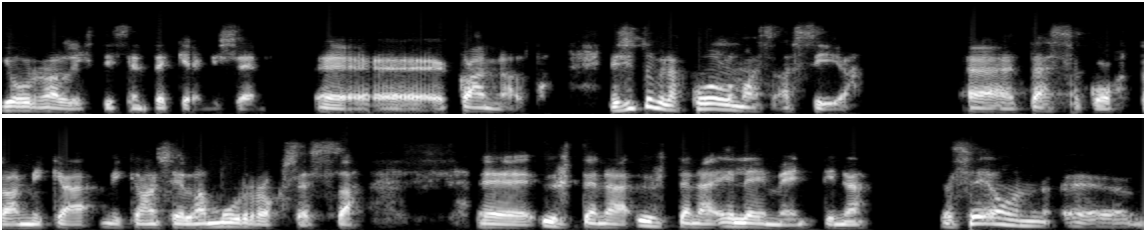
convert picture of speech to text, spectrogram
journalistisen tekemisen kannalta. Ja sitten on vielä kolmas asia tässä kohtaa, mikä, mikä on siellä murroksessa yhtenä, yhtenä elementtinä, ja se on, ähm,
